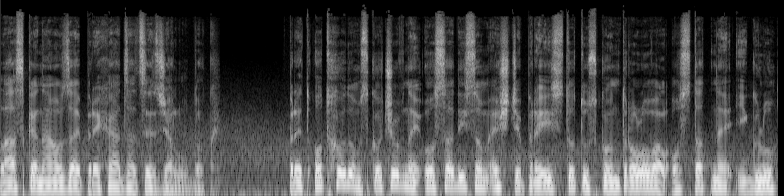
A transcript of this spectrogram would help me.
Láska naozaj prechádza cez žalúdok. Pred odchodom z kočovnej osady som ešte pre istotu skontroloval ostatné iglu,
